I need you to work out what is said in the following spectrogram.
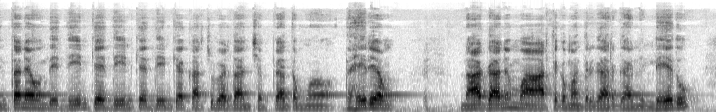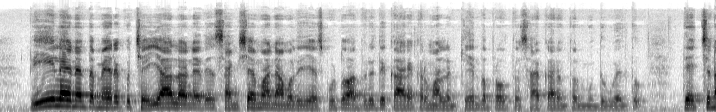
ఇంతనే ఉంది దీనికే దీనికే దీనికే ఖర్చు పెడతా అని చెప్పేంత ధైర్యం నాకు కానీ మా ఆర్థిక మంత్రి గారు కానీ లేదు. వీలైనంత మేరకు చేయాలనేది సంక్షేమాన్ని అమలు చేసుకుంటూ అభివృద్ధి కార్యక్రమాలను కేంద్ర ప్రభుత్వ సహకారంతో ముందుకు వెళ్తూ తెచ్చిన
